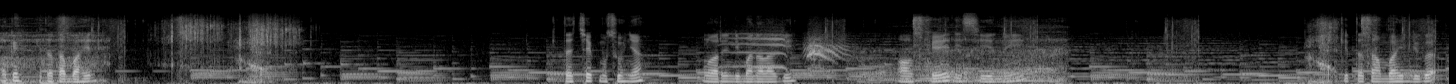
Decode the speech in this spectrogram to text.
Oke, kita tambahin. Kita cek musuhnya. Ngeluarin di mana lagi? Oke, di sini. Kita tambahin juga.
